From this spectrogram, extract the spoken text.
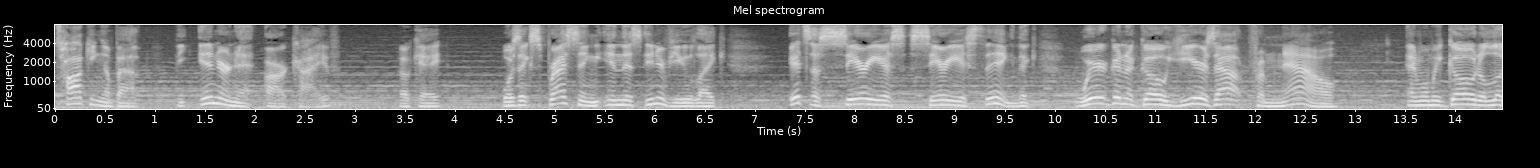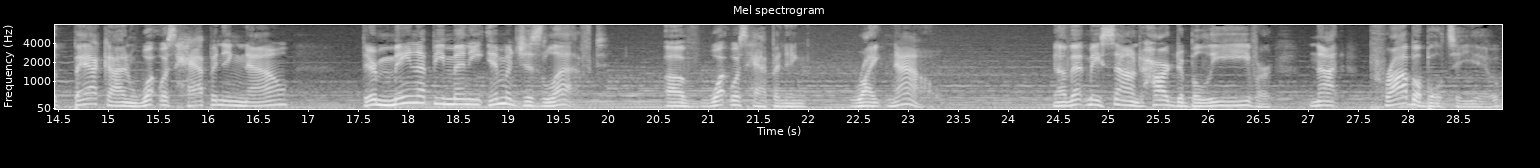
talking about the Internet Archive, okay, was expressing in this interview like it's a serious, serious thing. Like we're going to go years out from now. And when we go to look back on what was happening now, there may not be many images left of what was happening right now. Now, that may sound hard to believe or not probable to you,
